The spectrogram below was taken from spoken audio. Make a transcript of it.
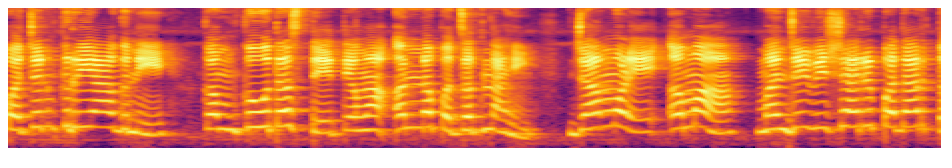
पचनक्रिया अग्नी कमकुवत असते तेव्हा अन्न पचत नाही ज्यामुळे अमा म्हणजे विषारी पदार्थ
